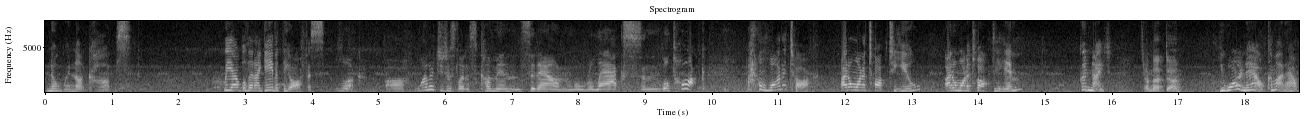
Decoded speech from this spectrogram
No, we're not cops. Well, yeah, well, then I gave it the office. Look, uh, why don't you just let us come in and sit down and we'll relax and we'll talk. I don't want to talk. I don't want to talk to you. I don't want to talk to him. Good night. I'm not done. You are now. Come on out.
